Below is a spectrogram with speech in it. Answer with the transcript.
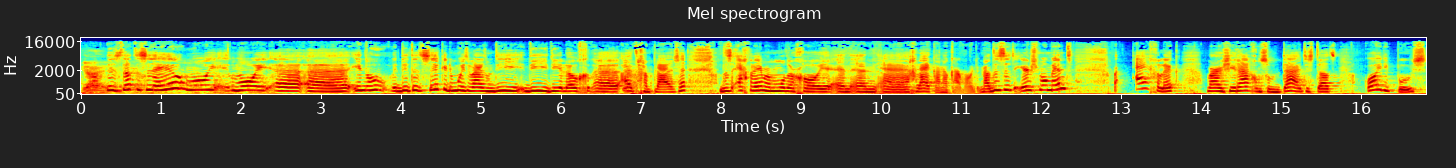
ja. Dus dat is een heel mooi, mooi eh, eh, in hoe, dit is zeker de moeite waard om die, die dialoog eh, uit te gaan pluizen. Want dat is echt alleen maar modder gooien en, en gelijk aan elkaar worden. Nou, dat is het eerste moment. Maar eigenlijk, waar Girard ons op duidt, is dat Oedipus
